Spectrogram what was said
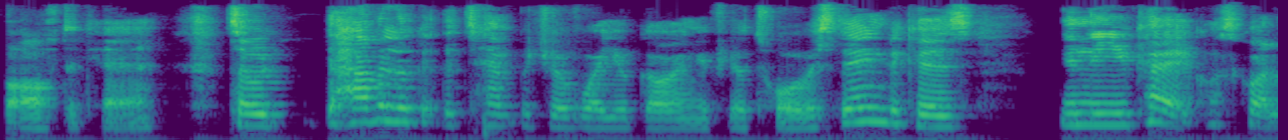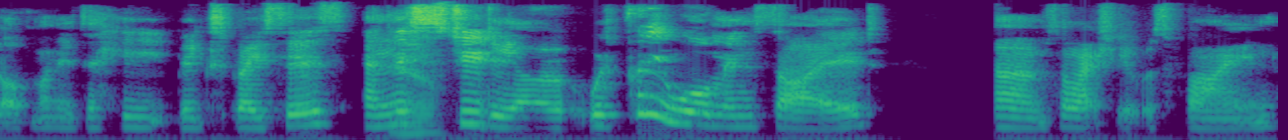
for aftercare. So have a look at the temperature of where you're going if you're touristing because in the UK it costs quite a lot of money to heat big spaces. And this Yeah. studio was pretty warm inside, um, so actually it was fine.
